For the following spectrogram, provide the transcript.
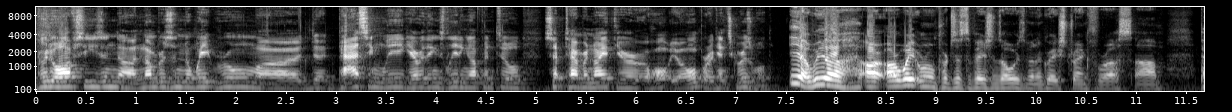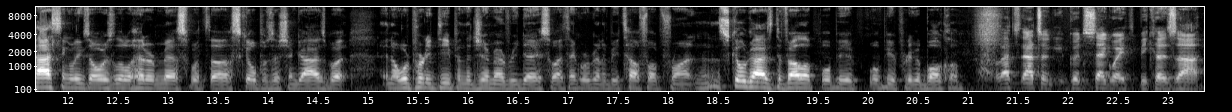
Good off season. Uh, numbers in the weight room, uh, the passing league. Everything's leading up until September 9th. Your your opener against Griswold. Yeah, we uh, our, our weight room participation has always been a great strength for us. Um, passing league's always a little hit or miss with uh, skill position guys, but you know we're pretty deep in the gym every day, so I think we're going to be tough up front. And the skill guys develop, we'll be we'll be a pretty good ball club. Well, that's that's a good segue because uh,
